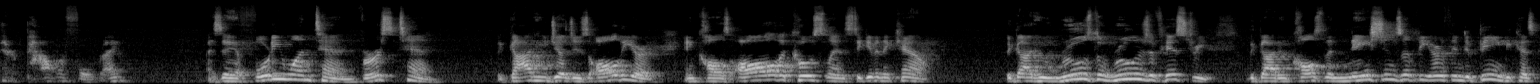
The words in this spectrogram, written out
they're powerful, right? Isaiah 41:10, verse 10, the God who judges all the earth and calls all the coastlands to give an account, the God who rules the rulers of history, the God who calls the nations of the earth into being because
